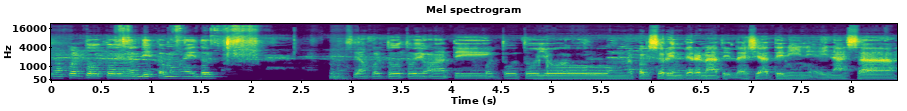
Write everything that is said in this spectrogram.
So, Toto yung nandito mga idol. Si Uncle Toto yung ating Uncle Toto yung napag-surrender natin dahil si Ate Nini ay nasa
